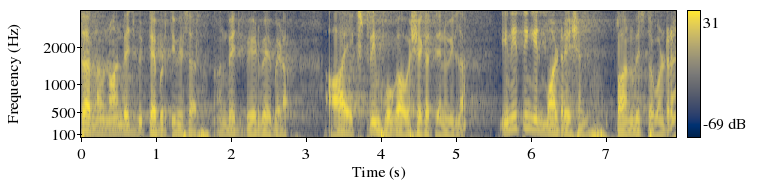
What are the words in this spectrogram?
ಸರ್ ನಾವು ನಾನ್ ವೆಜ್ ಬಿಟ್ಟೇ ಬಿಡ್ತೀವಿ ಸರ್ ನಾನ್ ವೆಜ್ ಬೇಡವೇ ಬೇಡ. ಆ ಎಕ್ಸ್ಟ್ರೀಮ್ ಹೋಗೋ ಅವಶ್ಯಕತೆಯೂ ಇಲ್ಲ. Anything in moderation non veg ತೊಗೊಂಡ್ರೆ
